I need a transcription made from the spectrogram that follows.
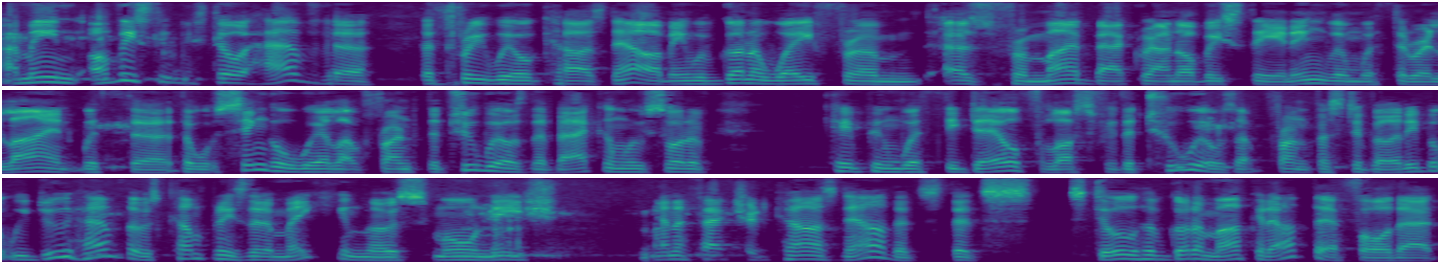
I mean, obviously, we still have the the three wheel cars now. I mean, we've gone away from, as from my background, obviously in England with the Reliant, with the the single wheel up front, the two wheels at the back, and we've sort of keeping with the Dale philosophy, the two wheels up front for stability. But we do have those companies that are making those small niche manufactured cars now. That's that's still have got a market out there for that,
